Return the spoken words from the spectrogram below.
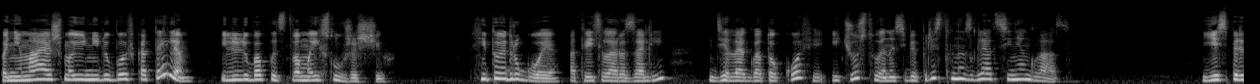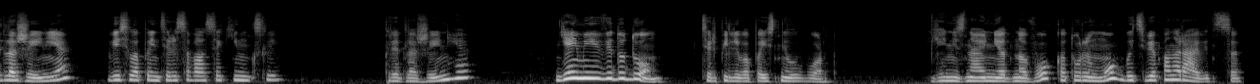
Понимаешь мою нелюбовь к отелям или любопытство моих служащих? И то, и другое, ответила Розали, делая глоток кофе и чувствуя на себе пристальный взгляд синих глаз. Есть предложение весело поинтересовался Кингсли. «Предложение?» «Я имею в виду дом», — терпеливо пояснил Уорд. «Я не знаю ни одного, который мог бы тебе понравиться.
